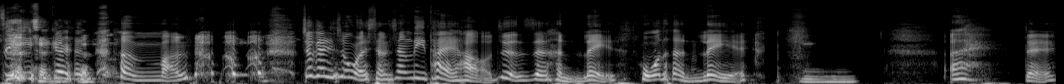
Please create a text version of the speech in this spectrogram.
自己一个人很忙，就跟你说我的想象力太好，这个是很累，活得很累耶。嗯，哎。对，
